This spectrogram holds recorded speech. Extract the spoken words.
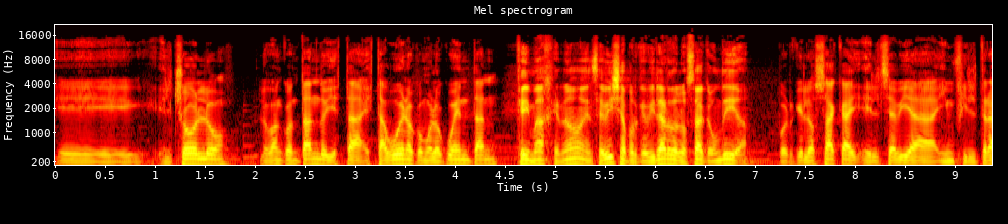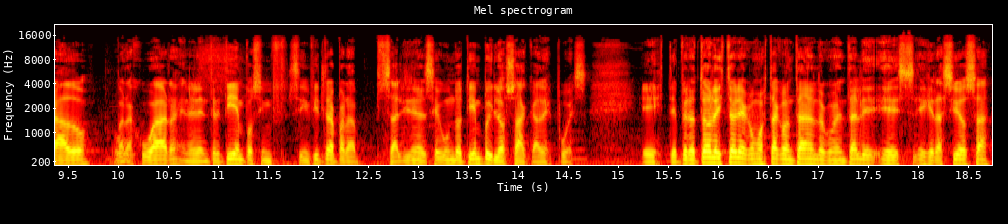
eh, el Cholo, lo van contando y está, está bueno como lo cuentan, Qué imagen, ¿no? En Sevilla, porque Bilardo lo saca un día. porque lo saca, él se había infiltrado Uh. para jugar en el entretiempo, se, inf- se infiltra para salir en el segundo tiempo y lo saca después. Este, pero toda la historia, como está contada en el documental, es, es graciosa,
